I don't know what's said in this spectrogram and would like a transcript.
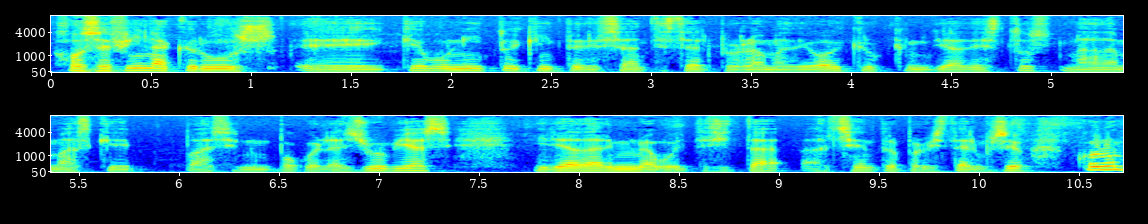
Josefina Cruz, eh, qué bonito y qué interesante está el programa de hoy. Creo que un día de estos, nada más que pasen un poco las lluvias, iré a darme una vueltecita al centro para visitar el museo. Con un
